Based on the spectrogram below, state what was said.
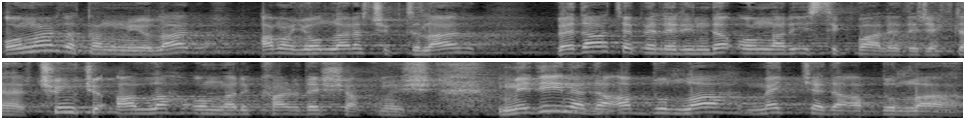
Onlar da tanımıyorlar ama yollara çıktılar. Veda tepelerinde onları istikbal edecekler. Çünkü Allah onları kardeş yapmış. Medine'de Abdullah, Mekke'de Abdullah.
